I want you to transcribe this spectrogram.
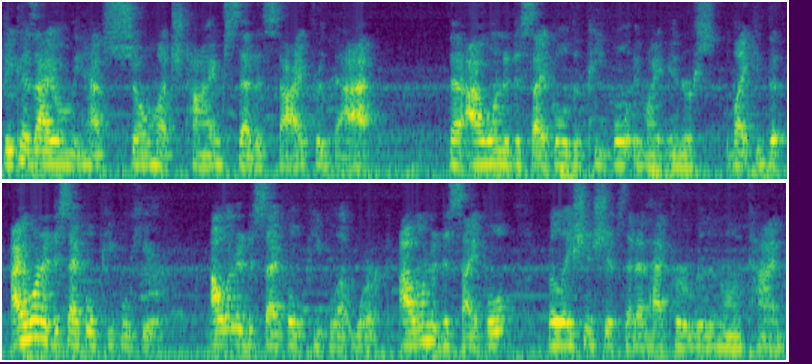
because i only have so much time set aside for that that i want to disciple the people in my inner like the, i want to disciple people here. I want to disciple people at work. I want to disciple relationships that i've had for a really long time.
